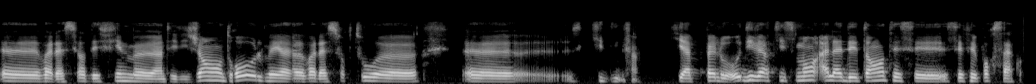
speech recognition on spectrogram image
voilà sur des films intelligents, drôles, mais voilà surtout qui, enfin qui appelle au, divertissement, à la détente, et c'est fait pour ça. Quoi.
